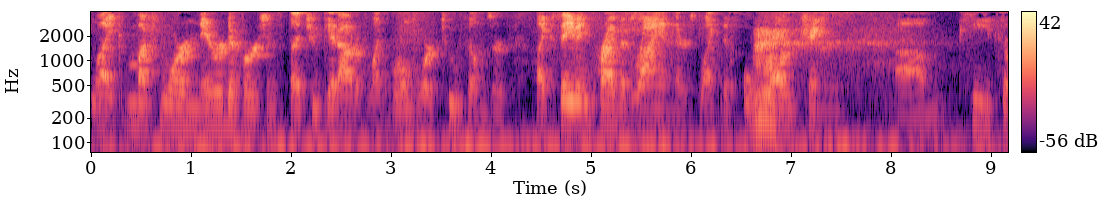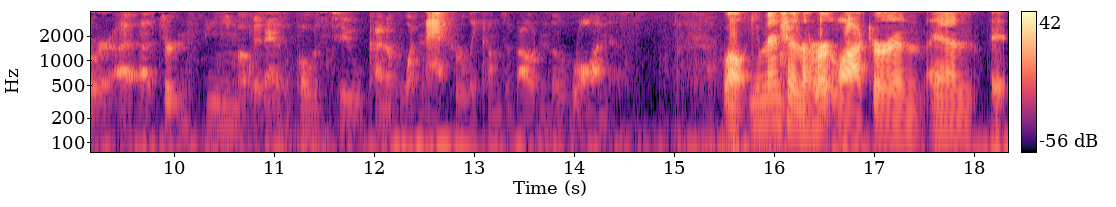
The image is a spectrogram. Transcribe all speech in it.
like much more narrative versions that you get out of like World War II films or like Saving Private Ryan. There's like this overarching um, piece or a, a certain theme of it as opposed to kind of what naturally comes about in the rawness. Well, you mentioned the Hurt Locker, and and it,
